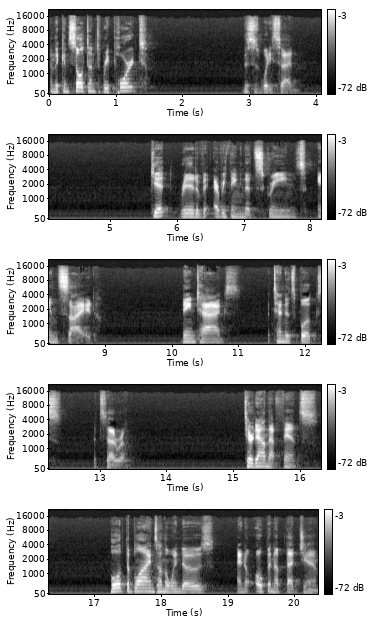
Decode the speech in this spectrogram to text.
And the consultant report, this is what he said Get rid of everything that screams inside name tags, attendance books, etc. Tear down that fence, pull up the blinds on the windows, and open up that gym.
